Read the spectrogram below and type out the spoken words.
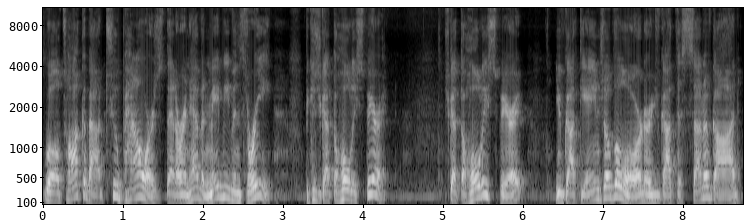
we'll talk about two powers that are in heaven, maybe even three, because you got the Holy Spirit. You've got the Holy Spirit, you've got the angel of the Lord, or you've got the Son of God,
